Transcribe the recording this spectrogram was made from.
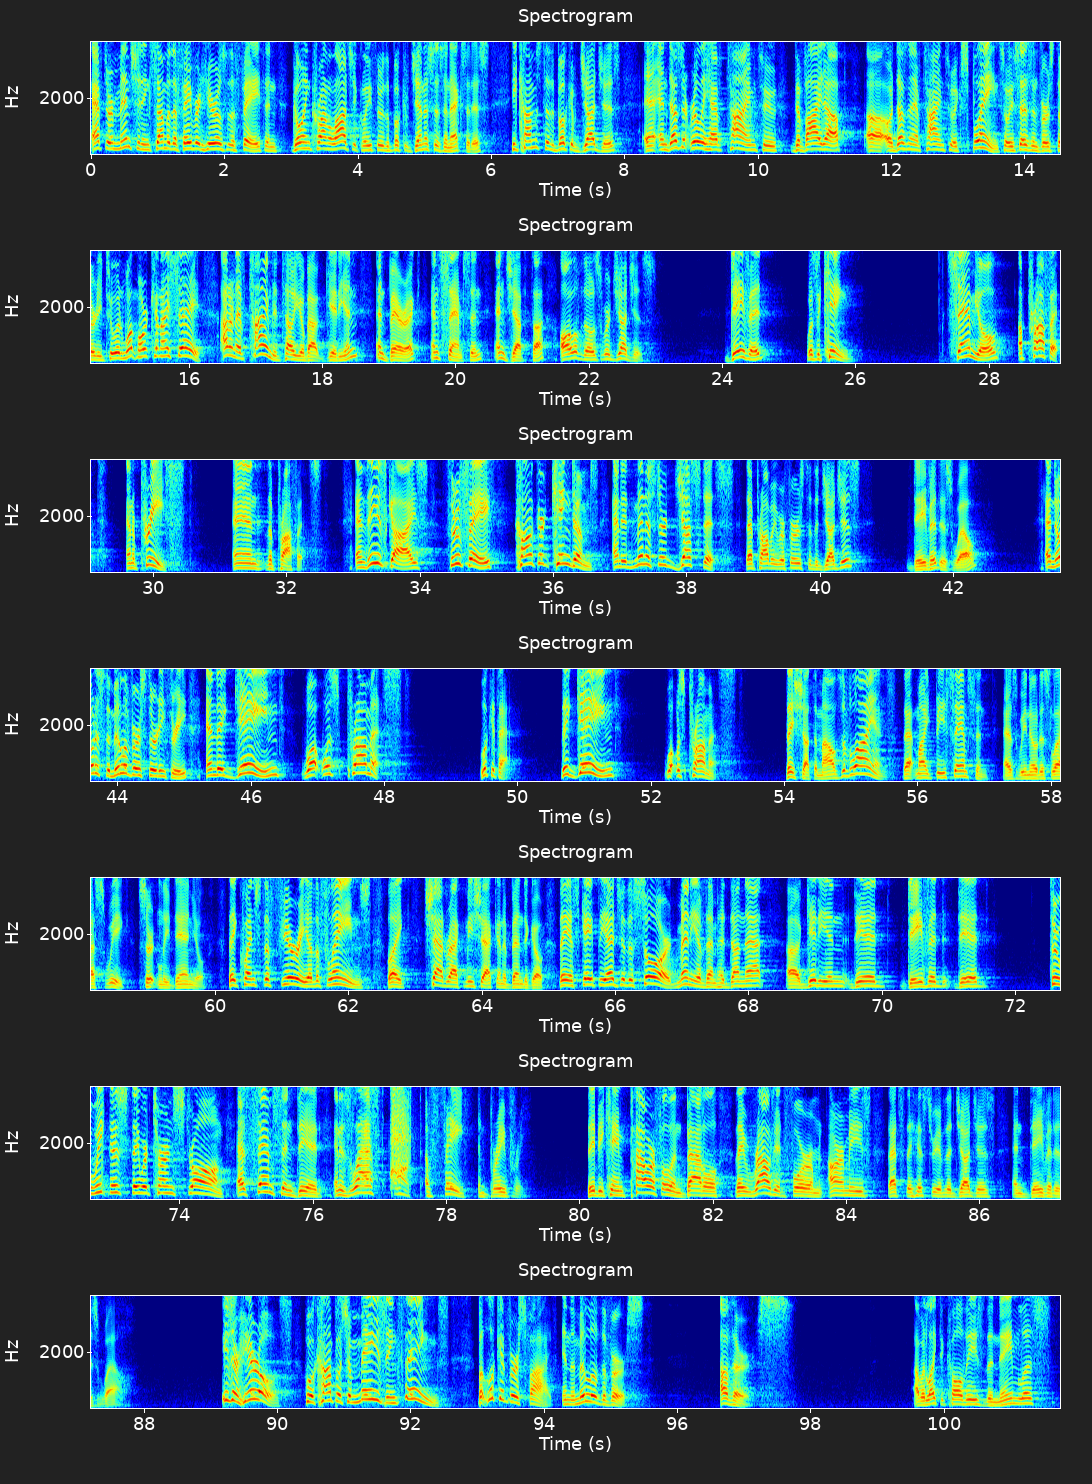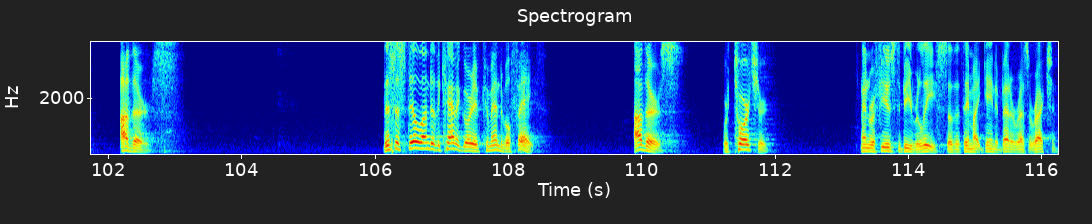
After mentioning some of the favorite heroes of the faith and going chronologically through the book of Genesis and Exodus, he comes to the book of Judges and, and doesn't really have time to divide up uh, or doesn't have time to explain. So he says in verse 32, And what more can I say? I don't have time to tell you about Gideon and Barak and Samson and Jephthah. All of those were judges. David was a king. Samuel, a prophet and a priest, and the prophets. And these guys, through faith, conquered kingdoms and administered justice. That probably refers to the judges, David as well. And notice the middle of verse 33 and they gained what was promised. Look at that. They gained what was promised. They shut the mouths of lions. That might be Samson, as we noticed last week, certainly Daniel. They quenched the fury of the flames, like Shadrach, Meshach, and Abednego. They escaped the edge of the sword. Many of them had done that. Uh, Gideon did, David did. Through weakness, they were turned strong, as Samson did in his last act of faith and bravery. They became powerful in battle. They routed foreign armies. That's the history of the judges and David as well. These are heroes who accomplish amazing things. But look at verse 5. In the middle of the verse, others. I would like to call these the nameless others. This is still under the category of commendable faith. Others were tortured and refused to be released so that they might gain a better resurrection.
